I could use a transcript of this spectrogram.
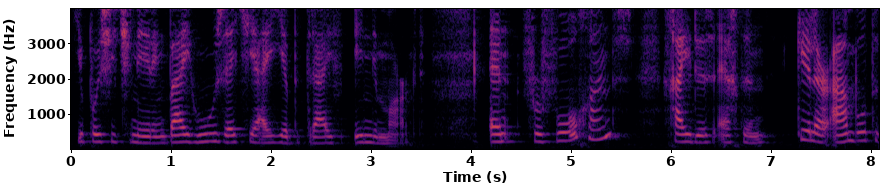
je positionering, bij hoe zet jij je bedrijf in de markt. En vervolgens ga je dus echt een killer aanbod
